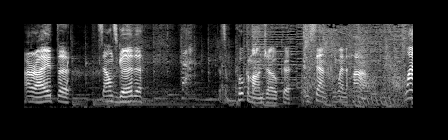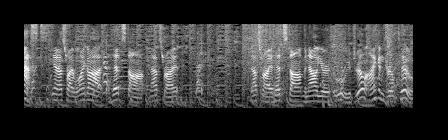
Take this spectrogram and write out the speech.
Alright, uh, sounds good. That's a Pokemon joke. Uh, instant, he went, ha. Blast! Yeah, that's right. Well, I got Head Stomp. That's right. That's right, Head Stomp, and now you're... Ooh, you're drilling. I can drill, too.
